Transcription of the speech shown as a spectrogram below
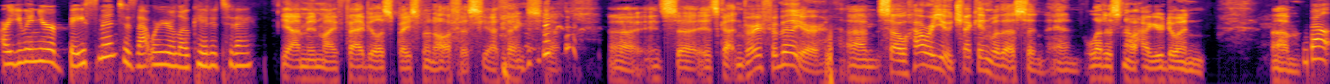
Are you in your basement? Is that where you're located today? Yeah, I'm in my fabulous basement office. Yeah, thanks. uh, uh, it's uh, it's gotten very familiar. Um, so, how are you? Check in with us and, and let us know how you're doing. Um, well,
